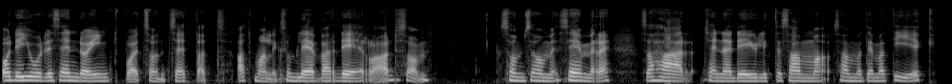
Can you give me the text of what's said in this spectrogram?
och det gjordes ändå inte på ett sånt sätt att, att man liksom blev värderad som, som, som sämre. Så här känner det ju lite samma, samma tematik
